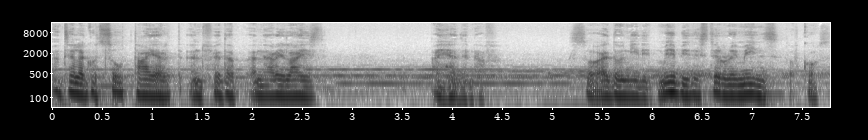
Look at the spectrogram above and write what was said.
until I got so tired and fed up, and I realized I had enough. So I don't need it. Maybe there still remains, of course,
